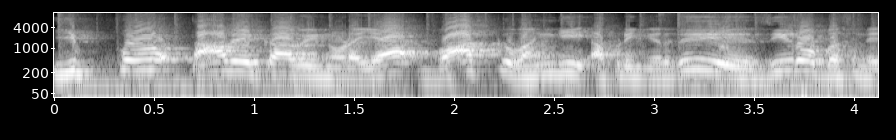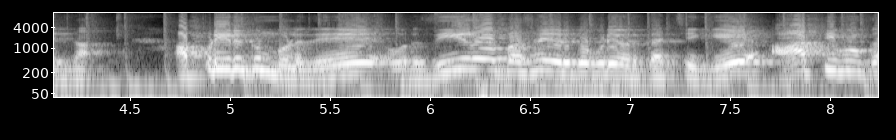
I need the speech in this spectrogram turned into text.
இப்போ தாவேகாவினுடைய வாக்கு வங்கி அப்படிங்கிறது ஜீரோ பர்சன்டேஜ் தான். அப்படி இருக்கும் பொழுது ஒரு ஜீரோ பர்சன்டேஜ் இருக்கக்கூடிய ஒரு கட்சிக்கு அதிமுக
